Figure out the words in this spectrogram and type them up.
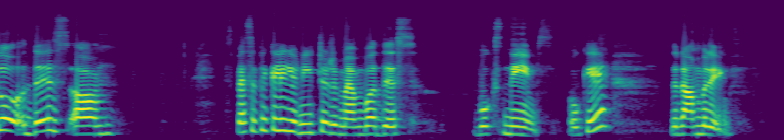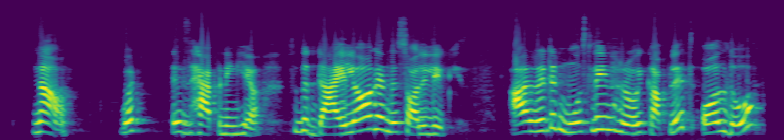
So this um, specifically you need to remember this book's names okay? The numberings. Now what is happening here? So the dialogue and the soliloquies are written mostly in heroic couplets although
